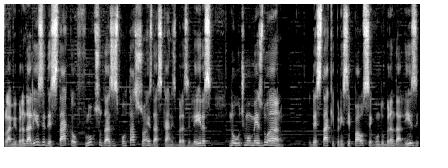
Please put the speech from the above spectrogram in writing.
Flávio Brandalize destaca o fluxo das exportações das carnes brasileiras no último mês do ano. O destaque principal, segundo Brandalize,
